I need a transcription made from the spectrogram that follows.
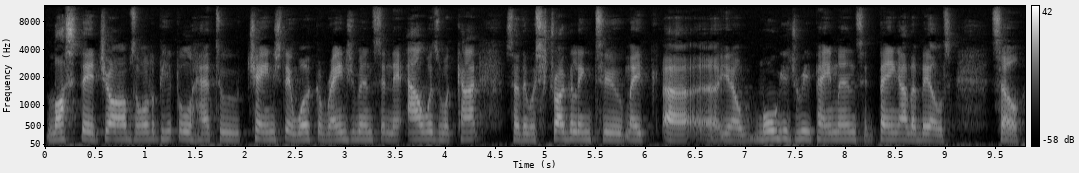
lost their jobs. A lot of people had to change their work arrangements and their hours were cut. So they were struggling to make, uh, uh you know, mortgage repayments and paying other bills. So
